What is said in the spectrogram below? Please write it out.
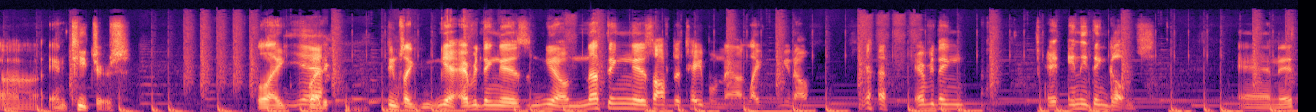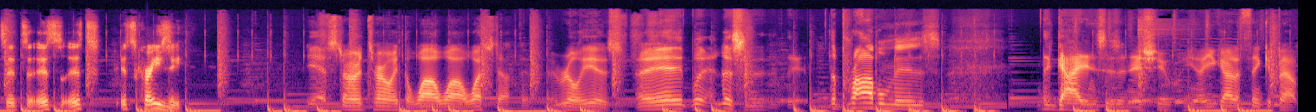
uh, and teachers. Like, yeah. but it seems like yeah, everything is you know nothing is off the table now. Like you know, everything, anything goes, and it's it's it's it's it's crazy. Yeah, it's starting to turn like the wild wild west out there. It really is. It, listen, the problem is the guidance is an issue. You know, you got to think about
